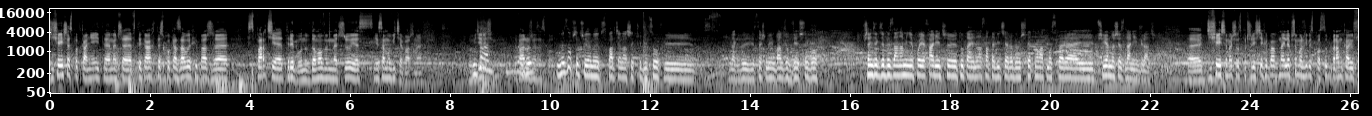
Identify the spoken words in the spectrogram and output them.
Dzisiejsze spotkanie i te mecze w Tychach też pokazały chyba, że wsparcie trybun w domowym meczu jest niesamowicie ważne. Bo Widzieliśmy dwa jakby- różne zespoły. My zawsze czujemy wsparcie naszych kibiców i jakby jesteśmy im bardzo wdzięczni, bo wszędzie, gdzie by za nami nie pojechali, czy tutaj na satelicie robią świetną atmosferę i przyjemność jest dla nich grać. E, Dzisiejszy mecz rozpoczęliście chyba w najlepszy możliwy sposób. Bramka już e,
